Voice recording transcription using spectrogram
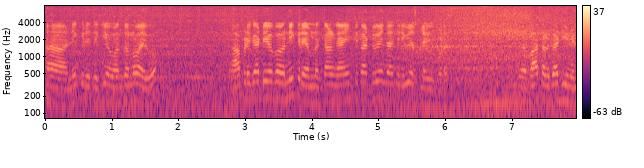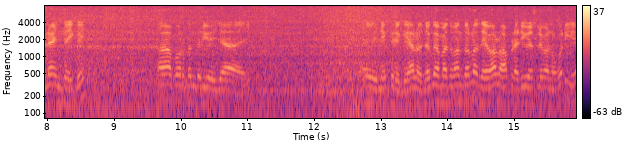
હા, નીકળી તો ગયો, વાંધો ન આવ્યો. આપણી ગાડી હવે નીકળે એમ નથી કારણ કે અહીંથી કાઢવી હોય ને ત્યાંથી રિવર્સ લેવી પડે. પાછળ ગાડીઓની લાઈન થઈ ગઈ. આ પોરબંદરીઓ જાય. એ નીકળી ગઈ. હાલો, જગામાં તો વાંધો ન થાય. હાલો, આપણે રિવર્સ લેવાનું કરીએ.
